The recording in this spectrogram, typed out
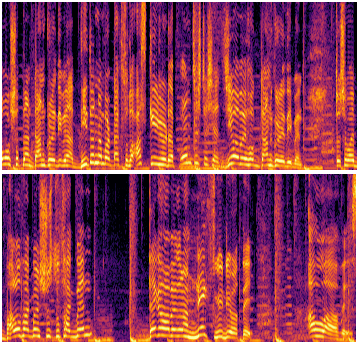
অবশ্যই আপনারা ডান করে দিবেন। আর দ্বিতীয় নাম্বার টাস্ক হলো, আজকের ভিডিওটা পঞ্চাশটা শেয়ার যেভাবে হোক ডান করে দিবেন। তো সবাই ভালো থাকবেন, সুস্থ থাকবেন। দেখা হবে কোনো নেক্সট ভিডিওতে আল্লাহ হাফেজ।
